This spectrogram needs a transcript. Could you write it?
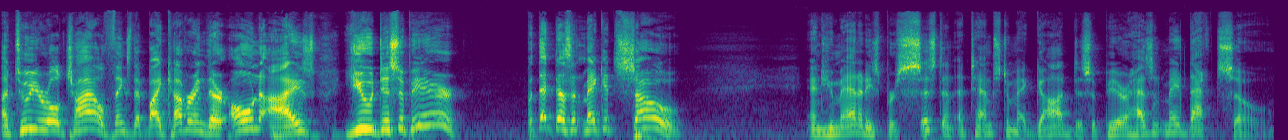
A two year old child thinks that by covering their own eyes, you disappear. But that doesn't make it so. And humanity's persistent attempts to make God disappear hasn't made that so.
